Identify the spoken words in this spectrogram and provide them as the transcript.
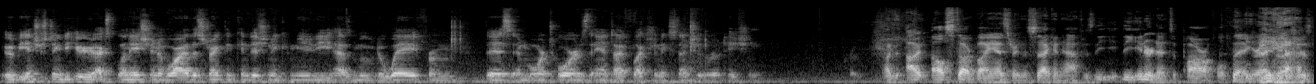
it would be interesting to hear your explanation of why the strength and conditioning community has moved away from this and more towards the anti-flexion, extension, rotation. I, will start by answering the second half. Is the the internet's a powerful thing, right? yeah. Just,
